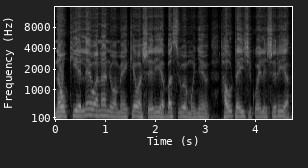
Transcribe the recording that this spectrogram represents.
Na ukielewa nani wamewekewa sheria basi wewe mwenyewe hautaishi kwa ile sheria.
